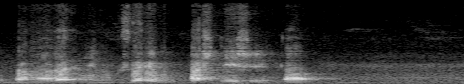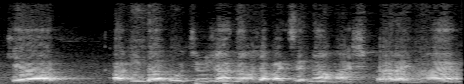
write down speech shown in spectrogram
Do pós-modernismo, que seria um pastiche e tal. Que a, a Linda Ruth já não, já vai dizer, não, mas espera aí, não é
